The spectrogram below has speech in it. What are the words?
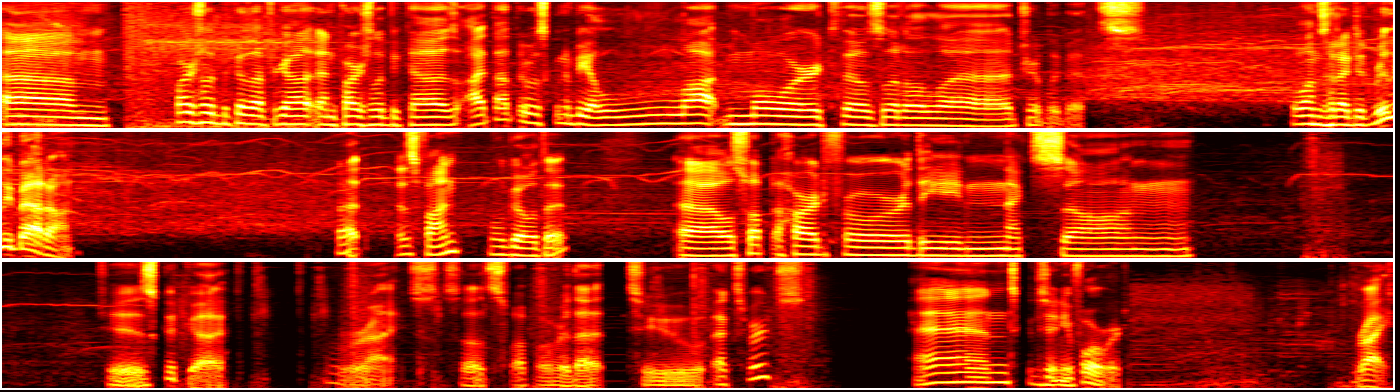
Um, partially because I forgot, and partially because I thought there was going to be a lot more to those little uh, triply bits. The ones that I did really bad on. But that's fine. We'll go with it. Uh, we'll swap to hard for the next song, which is Good Guy. Right. So let's swap over that to experts and continue forward. Right.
